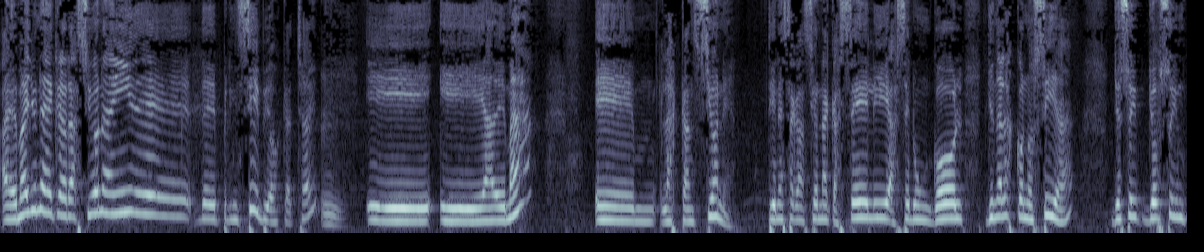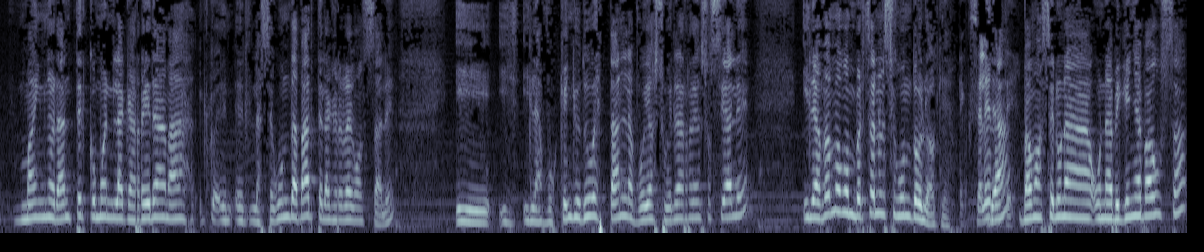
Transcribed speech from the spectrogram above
además hay una declaración ahí de, de principios, ¿cachai? Mm. Y, y además, eh, las canciones. Tiene esa canción a Caselli, Hacer un gol. Yo no las conocía. Yo soy, yo soy más ignorante como en la carrera más, en, la segunda parte de la carrera de González. Y, y- y las busqué en YouTube, están, las voy a subir a las redes sociales. Y las vamos a conversar en el segundo bloque. Excelente. ¿Ya? Vamos a hacer una, una pequeña pausa.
